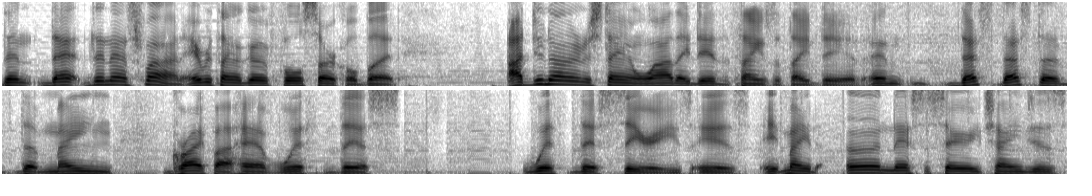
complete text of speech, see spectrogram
then that then that's fine. Everything will go full circle. But I do not understand why they did the things that they did, and that's that's the the main gripe I have with this with this series is it made unnecessary changes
